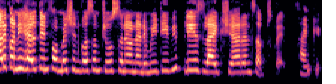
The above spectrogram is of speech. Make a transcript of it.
మరికొన్ని హెల్త్ ఇన్ఫర్మేషన్ కోసం చూస్తూనే ఉండండి Mee TV. Please like share and subscribe. Thank you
